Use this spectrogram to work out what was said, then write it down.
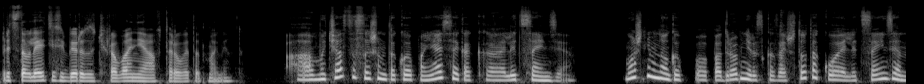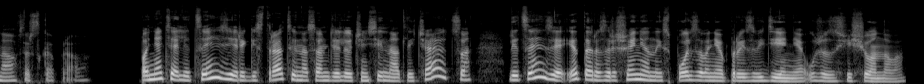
Представляете себе разочарование автора в этот момент. А мы часто слышим такое понятие, как э, лицензия. Можешь немного подробнее рассказать, что такое лицензия на авторское право? Понятия лицензии и регистрации на самом деле очень сильно отличаются. Лицензия — это разрешение на использование произведения, уже защищенного.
